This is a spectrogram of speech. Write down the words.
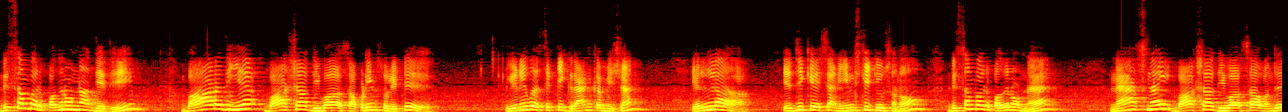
டிசம்பர் பதினொன்றாம் தேதி பாரதிய பாஷா திவாஸ் அப்படின்னு சொல்லிட்டு யூனிவர்சிட்டி கிராண்ட் கமிஷன் எல்லா எஜுகேஷன் இன்ஸ்டிடியூஷனும் டிசம்பர் பதினொன்று நேஷ்னல் பாஷா திவாஸா வந்து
